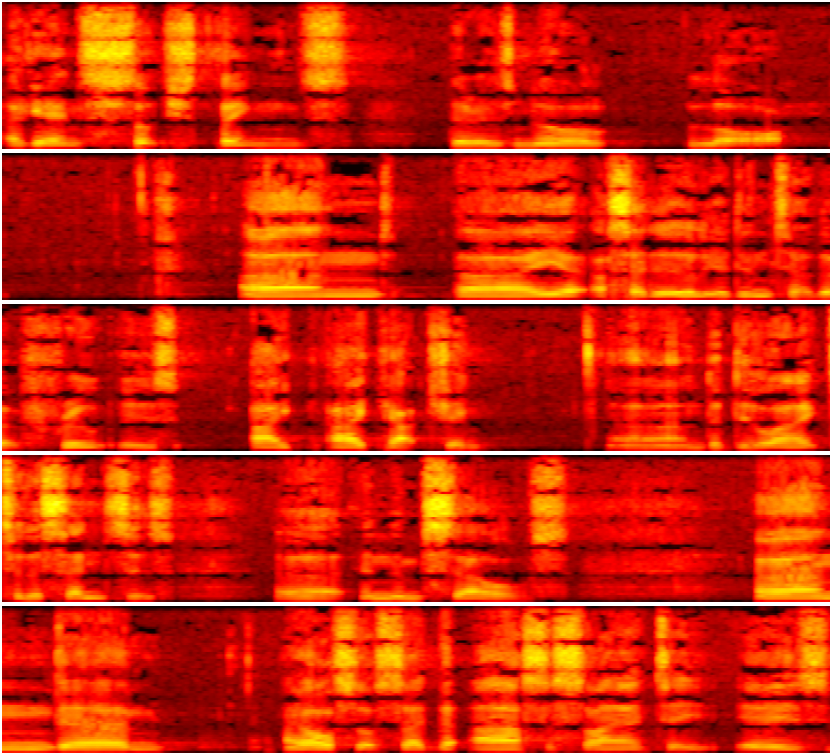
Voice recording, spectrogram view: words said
Against such things there is no law. And I, uh, I said earlier, didn't I, that fruit is eye catching and the delight to the senses uh, in themselves. And um, I also said that our society is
